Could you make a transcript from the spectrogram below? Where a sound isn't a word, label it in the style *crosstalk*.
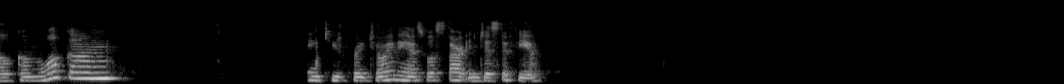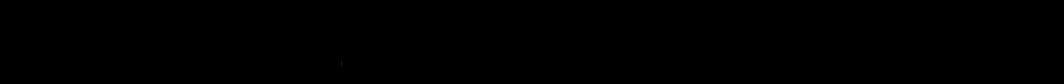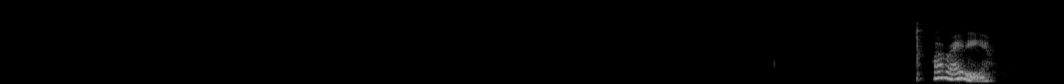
Welcome, welcome. Thank you for joining us. We'll start in just a few. All righty.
